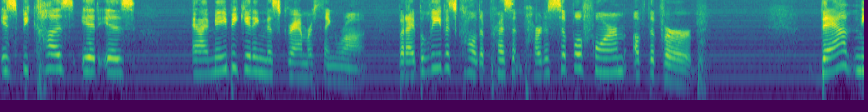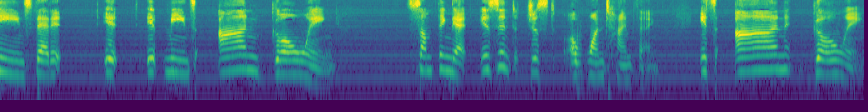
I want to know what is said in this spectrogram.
is because it is, and I may be getting this grammar thing wrong, but I believe it's called a present participle form of the verb. That means that it, it, it means ongoing, something that isn't just a one time thing, it's ongoing.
